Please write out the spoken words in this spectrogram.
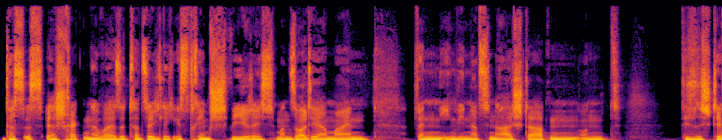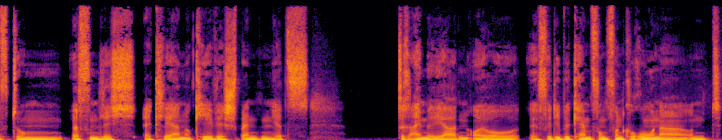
Das ist erschreckenderweise tatsächlich extrem schwierig. Man sollte ja meinen, wenn irgendwie Nationalstaaten und diese Stiftungen öffentlich erklären, okay, wir spenden jetzt drei Milliarden Euro äh, für die Bekämpfung von Corona und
